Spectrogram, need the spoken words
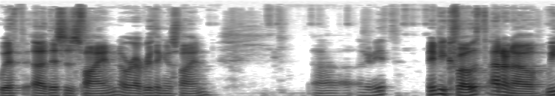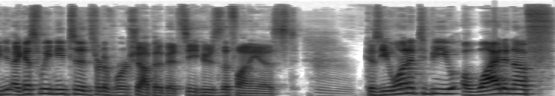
with uh, "This is fine" or "Everything is fine" uh, underneath. Maybe Kvothe. I don't know. We I guess we need to sort of workshop it a bit, see who's the funniest, because you want it to be a wide enough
